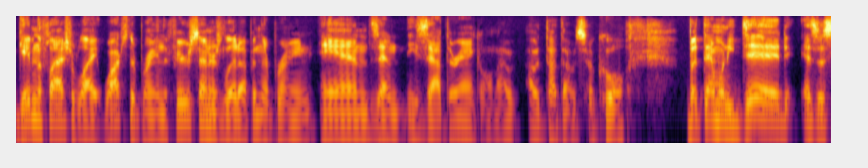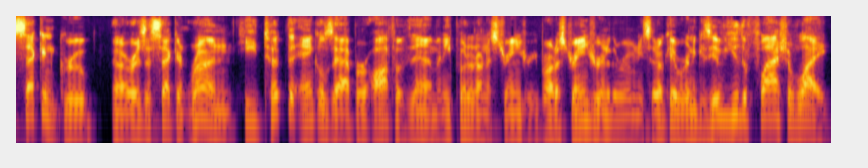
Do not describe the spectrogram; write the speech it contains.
gave them the flash of light, watched their brain, the fear centers lit up in their brain, and then he zapped their ankle. And I, I thought that was so cool. But then when he did, as a second group uh, or as a second run, he took the ankle zapper off of them and he put it on a stranger. He brought a stranger into the room and he said, Okay, we're going to give you the flash of light,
